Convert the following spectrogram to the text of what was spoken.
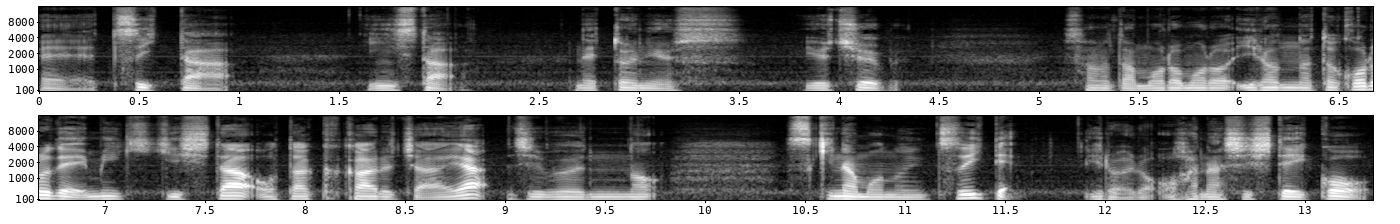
えー、Twitter、インスタ、ネットニュース、YouTube その他もろもろいろんなところで見聞きしたオタクカルチャーや自分の好きなものについていろいろお話ししていこ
